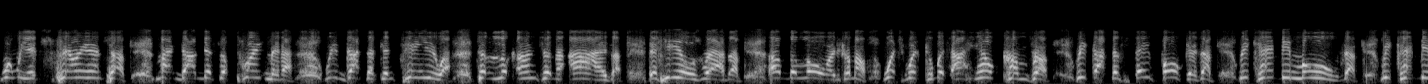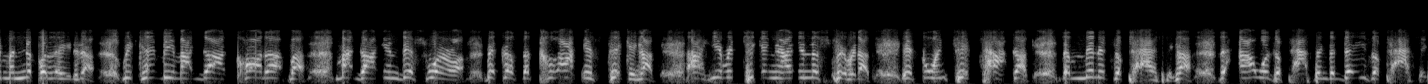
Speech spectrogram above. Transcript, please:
when we experience, uh, my God, disappointment, uh, we've got to continue uh, to look unto the eyes, uh, the heels rather, of the Lord. Come on, which, which, which our help comes from. We got to stay focused. we can't be moved. we can't be manipulated. we can't be, my God, caught up, my God, in this world because the clock is ticking up. I hear it ticking out in the spirit. it's going tick tock. the minutes are passing. The hours are passing. The days are passing.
